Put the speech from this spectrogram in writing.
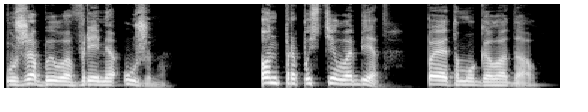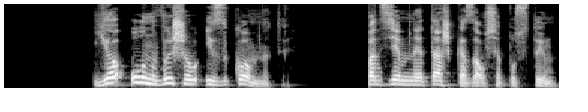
Уже было время ужина. Он пропустил обед, поэтому голодал. Йо-Ун вышел из комнаты. Подземный этаж казался пустым.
